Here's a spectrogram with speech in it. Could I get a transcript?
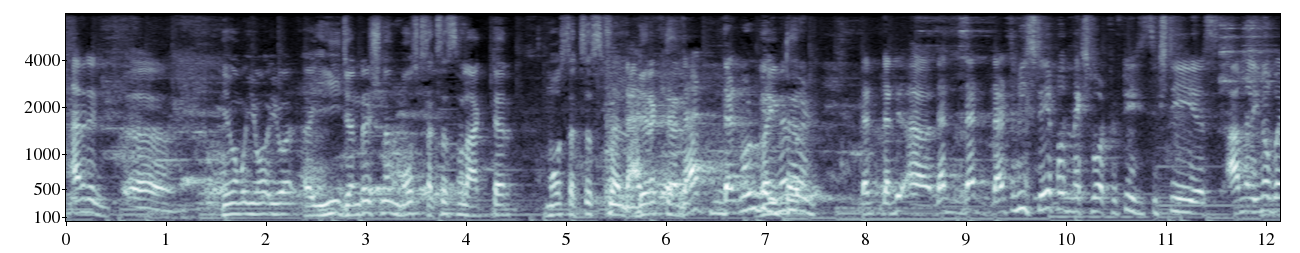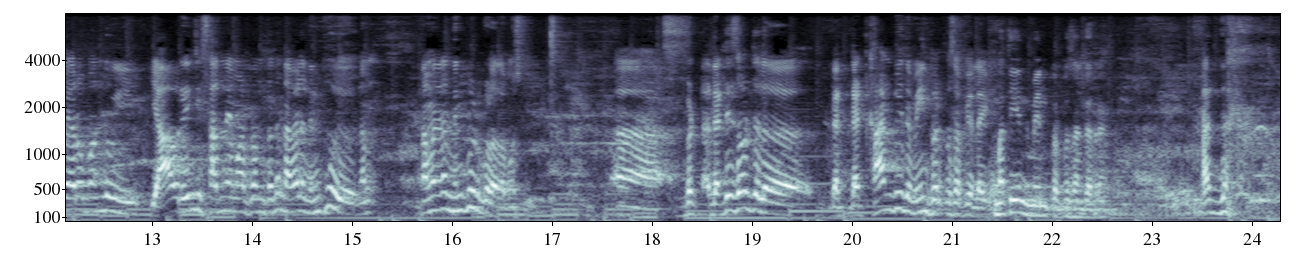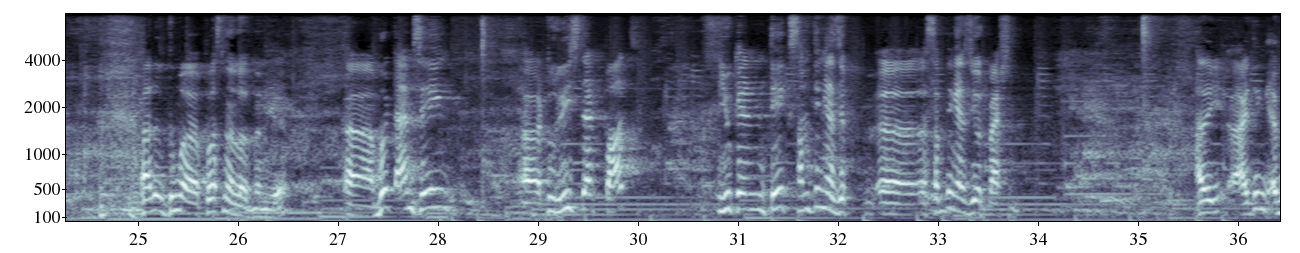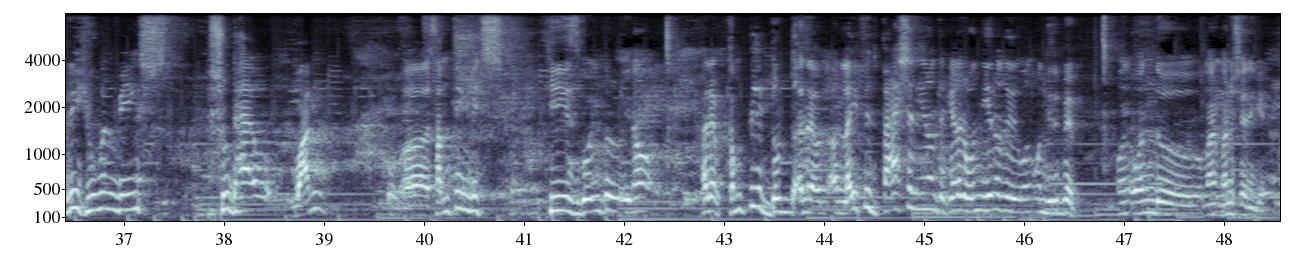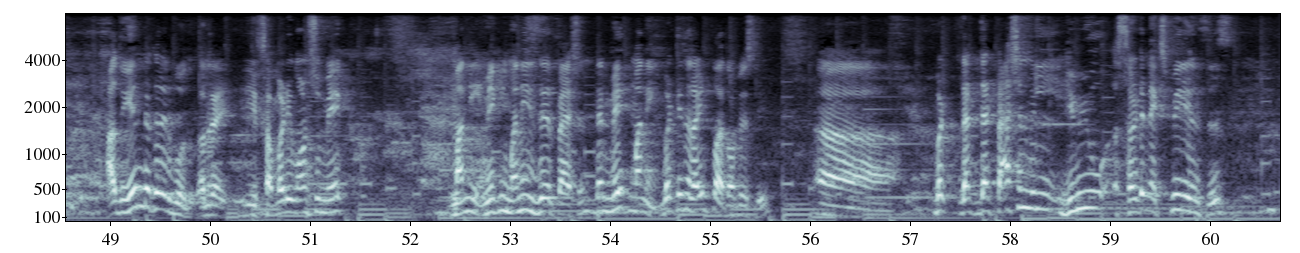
ಅಂದ್ರೆ ಈ generation most successful actor most successful director that that won't be writer. Remembered that that uh, that that that will stay for next what 50 60 years. ಆಮೇಲೆ ಇನ್ನೊಬ್ಬ ಯಾರೋ ಬಂದು ಈ ಯಾವ ರೇಂಜಿಗೆ ಸಾಧನೆ ಮಾಡ್ತಾರೆ ಅಂತಂದ್ರೆ ನಾವೆಲ್ಲ ನೆನಪು ನಮ್ ನಮ್ಮನ್ನೆಲ್ಲ ನೆನಪು ಇಟ್ಕೊಳ್ಳಲ್ಲ mostly but that is not that that can be the main purpose of your life ಮತ್ತೇನು ಮೇನ್ ಪರ್ಪಸ್ ಹಂಗಾದ್ರೆ? ಅದು ಅದು ತುಂಬ ಪರ್ಸ್ನಲ್ ಅದು ನನಗೆ. But I am saying to reach that path you can take something as a something as your passion I think every human being sh- should have one uh, something which he is going to you know ಅಂದರೆ complete ದೊಡ್ಡ ಅಂದರೆ ಅವ್ನ life is passion ಏನು ಅಂತ ಕೇಳಿದ್ರೆ ಒಂದು ಏನೋ ಒಂದು ಇರಬೇಕು ಒಂದು ಮನುಷ್ಯನಿಗೆ ಅದು ಏನು ಬೇಕಾದ್ರೆ ಇರ್ಬೋದು ಅಂದರೆ ಈ money making money is their passion then make money but in the right path obviously uh, but that that passion will give you certain experiences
